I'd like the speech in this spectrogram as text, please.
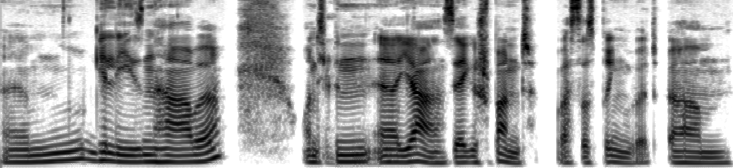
ähm, gelesen habe. Und ich bin Mhm. äh, ja sehr gespannt, was das bringen wird. Ähm,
